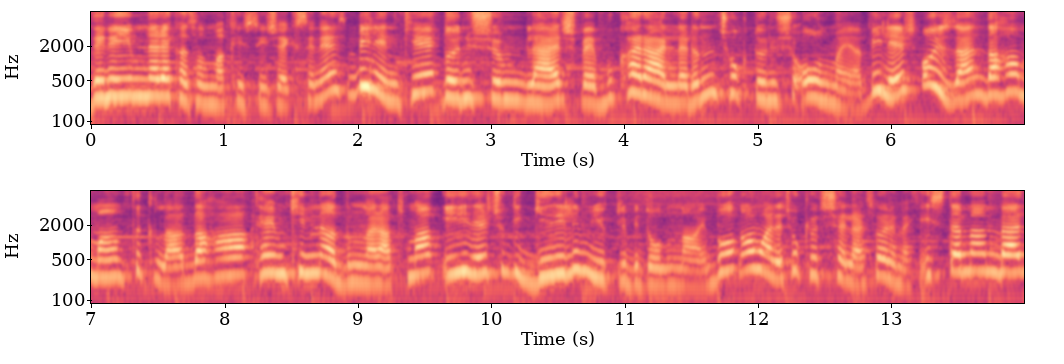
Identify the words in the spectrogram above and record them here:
deneyimlere katılmak isteyeceksiniz. Bilin ki dönüşümler ve bu kararların çok dönüşü olmayabilir. O yüzden daha mantıkla, daha temkinli adımlar atmak iyidir. Çünkü gerilim yüklü bir dolunay bu. Normalde çok kötü şeyler söylemek istemem ben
